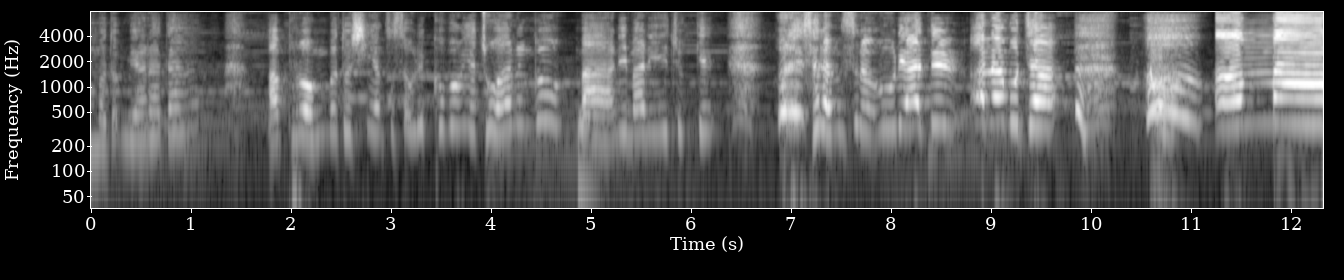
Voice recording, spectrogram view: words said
엄마도 미안하다. 앞으로 엄마도 신경 써서 우리 코봉이가 좋아하는 거 많이 많이 해줄게. 우리 사랑스러운 우리 아들 안아보자. 어. 엄마,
